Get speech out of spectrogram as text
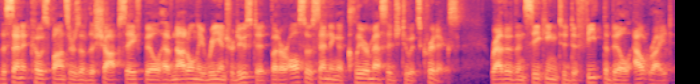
The Senate co sponsors of the Shop Safe bill have not only reintroduced it, but are also sending a clear message to its critics. Rather than seeking to defeat the bill outright,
